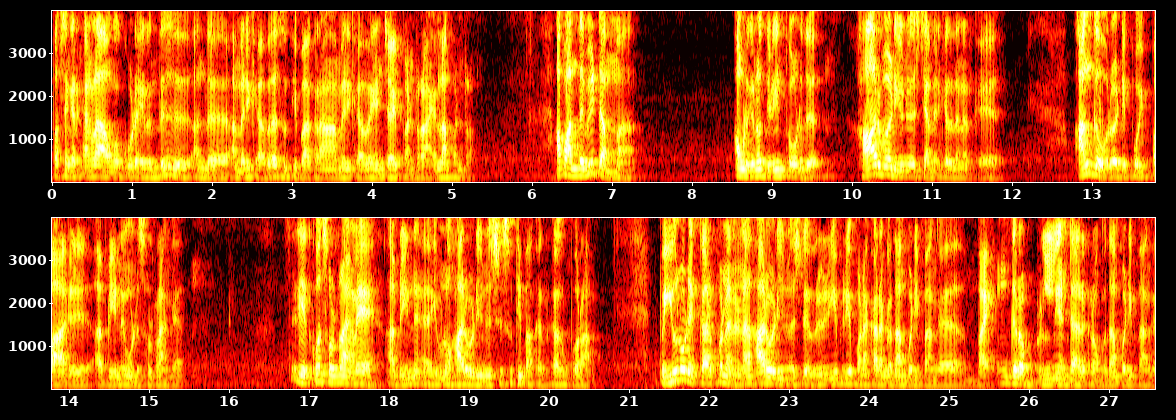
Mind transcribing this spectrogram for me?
பசங்க இருக்காங்களா அவங்க கூட இருந்து அந்த அமெரிக்காவை சுற்றி பார்க்குறான் அமெரிக்காவை என்ஜாய் பண்ணுறான் எல்லாம் பண்ணுறான் அப்போ அந்த வீட்டு அம்மா அவங்களுக்கு என்ன திடீர்னு தோணுது ஹார்வர்டு யூனிவர்சிட்டி அமெரிக்காவில் தானே இருக்குது அங்கே ஒரு வாட்டி போய் பாரு அப்படின்னு ஒன்று சொல்கிறாங்க சரி எதுக்கோ சொல்கிறாங்களே அப்படின்னு இவனும் ஹார்வர்டு யூனிவர்சிட்டி சுற்றி பார்க்கறதுக்காக போகிறான் இப்போ இவனுடைய கற்பனை என்னென்னா ஹார்வர்டு யூனிவர்சிட்டியில் பெரிய பெரிய பணக்காரங்க தான் படிப்பாங்க. பயங்கர ப்ரில்லியண்ட்டாக இருக்கிறவங்க தான் படிப்பாங்க.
